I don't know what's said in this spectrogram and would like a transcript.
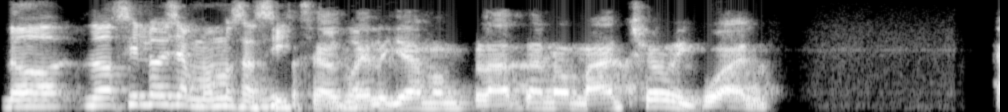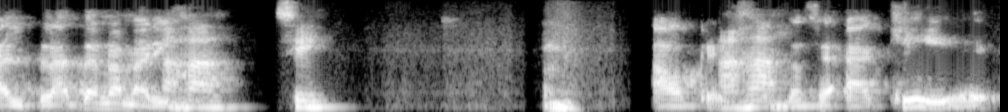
No, no, sí los llamamos así. O sea, igual. ustedes le llaman plátano macho igual al plátano amarillo. Ajá, sí. Ah, ok. Ajá. Entonces aquí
